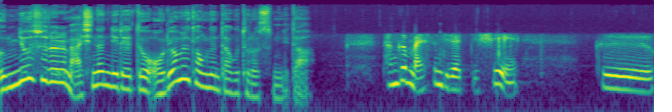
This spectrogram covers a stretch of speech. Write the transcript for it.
음료수를 마시는 일에도 어려움을 겪는다고 들었습니다. 방금 말씀드렸듯이 그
